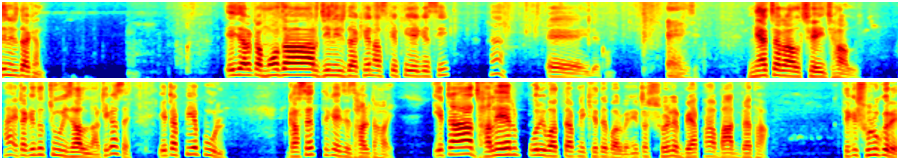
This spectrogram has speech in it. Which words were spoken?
জিনিস দেখেন। এই যে আর একটা মজার জিনিস দেখেন, আজকে পেয়ে গেছি। হ্যাঁ? এই দেখুন, এই যে ন্যাচারাল সেই ঝাল। হ্যাঁ এটা কিন্তু চুই ঝাল না, ঠিক আছে? এটা পেপুল গাছের থেকে এই যে ঝালটা হয়, এটা ঝালের পরিবর্তে আপনি খেতে পারবেন। এটা শরীরে ব্যথা, বাত ব্যথা থেকে শুরু করে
